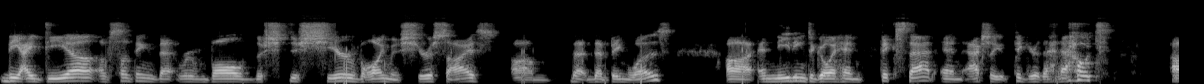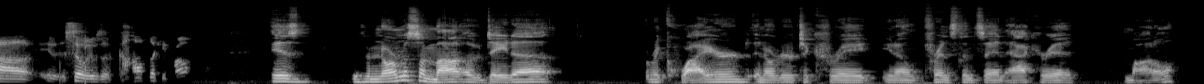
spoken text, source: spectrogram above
the idea of something that involved the, sh- the sheer volume and sheer size um, that that Bing was, uh, and needing to go ahead and fix that and actually figure that out. Uh, so it was a complicated problem. Is is enormous amount of data required in order to create, you know, for instance, an accurate model.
